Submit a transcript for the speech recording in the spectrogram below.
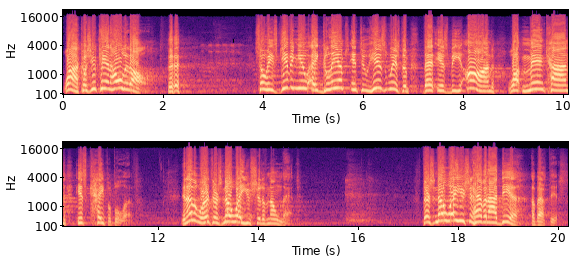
why? Because you can't hold it all. so he's giving you a glimpse into his wisdom that is beyond what mankind is capable of. In other words, there's no way you should have known that. There's no way you should have an idea about this.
